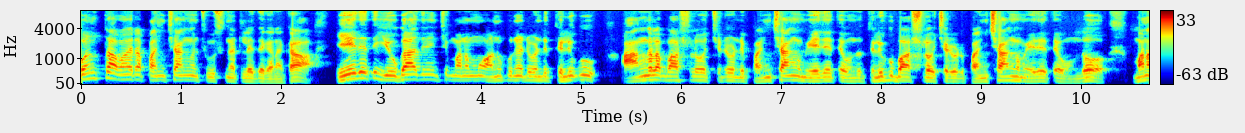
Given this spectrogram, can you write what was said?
కొంతమేర పంచాంగం చూసినట్లయితే గనక ఏదైతే యుగాది నుంచి మనము అనుకునేటువంటి తెలుగు ఆంగ్ల భాషలో వచ్చేటువంటి పంచాంగం ఏదైతే ఉందో తెలుగు భాషలో వచ్చేటువంటి పంచాంగం ఏదైతే ఉందో మన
